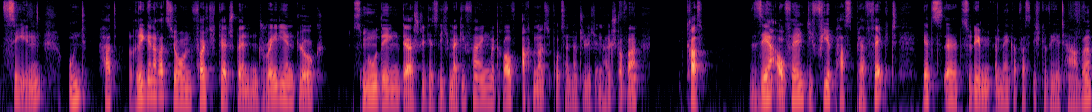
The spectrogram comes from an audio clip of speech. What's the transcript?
10 und hat Regeneration, Feuchtigkeit spendend, Radiant Look, Smoothing, da steht jetzt nicht Mattifying mit drauf. 98% natürlich Inhaltsstoffe. Krass. Sehr auffällend. Die 4 passt perfekt jetzt äh, zu dem Make-up, was ich gewählt habe.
